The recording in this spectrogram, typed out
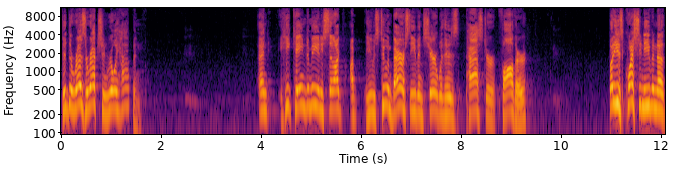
Did the resurrection really happen? And he came to me and he said, I, I, he was too embarrassed to even share with his pastor father. But he has questioned even the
